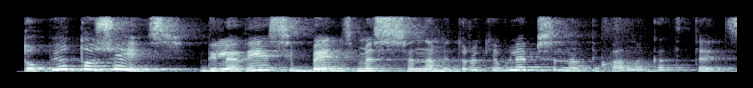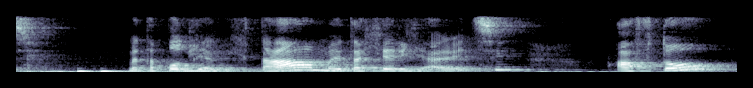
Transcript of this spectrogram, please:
Το οποίο το ζεις. Δηλαδή, εσύ μπαίνεις μέσα σε ένα μετρό και βλέπεις ένα τυπά να κάθεται έτσι. Με τα πόδια ανοιχτά, με τα χέρια έτσι. Αυτό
